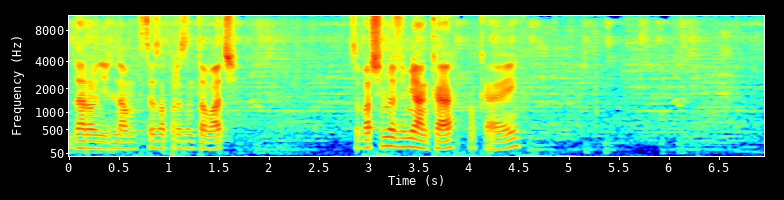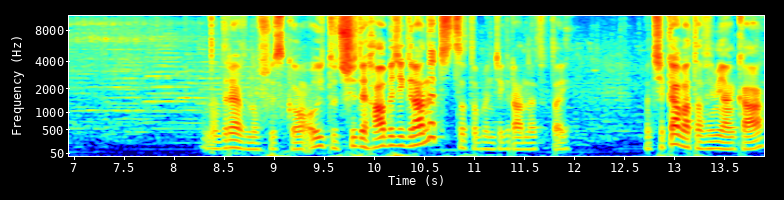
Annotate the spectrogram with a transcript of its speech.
Daronil nam chce zaprezentować. Zobaczymy wymiankę. Okej. Na drewno wszystko. Oj, tu 3DH będzie grane, czy co to będzie grane tutaj? No ciekawa ta wymianka.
